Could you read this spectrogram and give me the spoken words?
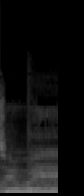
to win.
